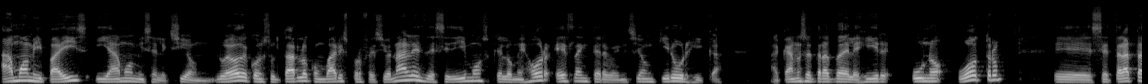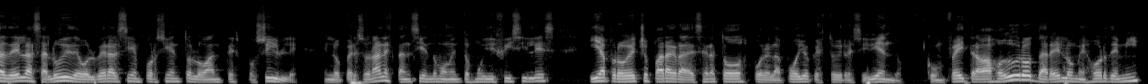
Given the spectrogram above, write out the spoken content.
Amo a mi país y amo a mi selección. Luego de consultarlo con varios profesionales, decidimos que lo mejor es la intervención quirúrgica. Acá no se trata de elegir uno u otro, eh, se trata de la salud y de volver al 100% lo antes posible. En lo personal están siendo momentos muy difíciles y aprovecho para agradecer a todos por el apoyo que estoy recibiendo. Con fe y trabajo duro daré lo mejor de mí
